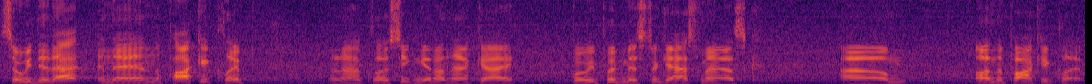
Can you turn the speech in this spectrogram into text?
So we did that, and then the pocket clip, I don't know how close you can get on that guy, but we put Mr. Gas Mask um, on the pocket clip.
